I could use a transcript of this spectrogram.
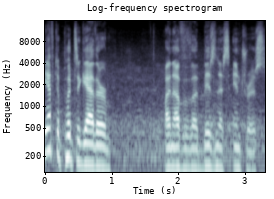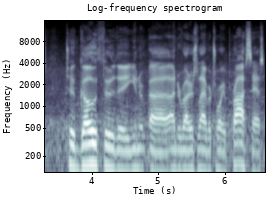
have to put together enough of a business interest to go through the uh, underwriters laboratory process,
